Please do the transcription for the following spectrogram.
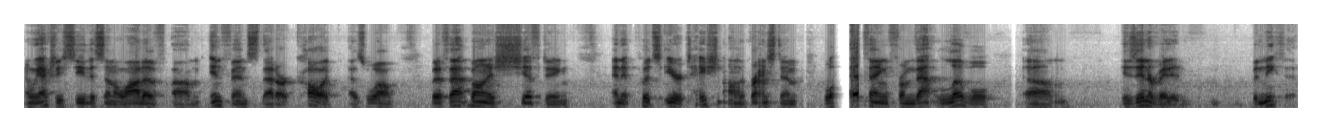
and we actually see this in a lot of um, infants that are colic as well. But if that bone is shifting and it puts irritation on the brainstem, well, everything from that level um, is innervated beneath it.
